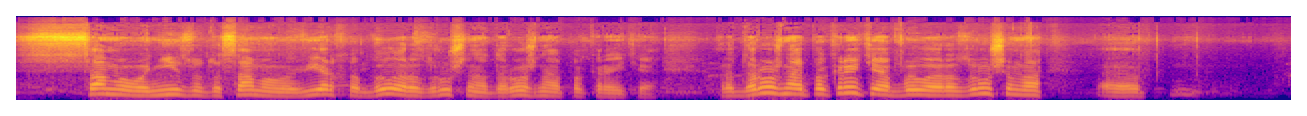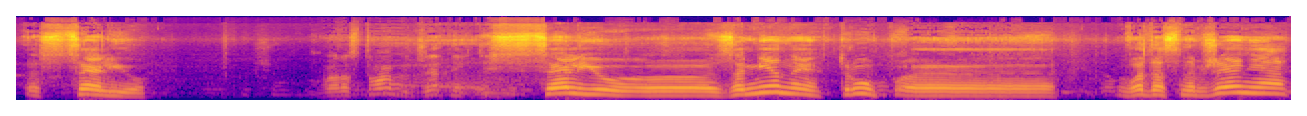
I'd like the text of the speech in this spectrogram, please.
с самого низу до самого верха было разрушено дорожное покрытие. Дорожное покрытие было разрушено э, с целью Воровства бюджетних с целью э, замены труб э, водоснабжения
